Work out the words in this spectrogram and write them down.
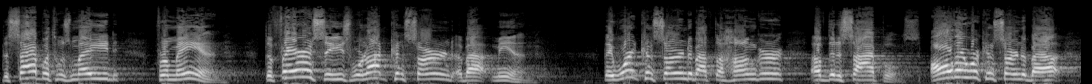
The Sabbath was made for man. The Pharisees were not concerned about men. They weren't concerned about the hunger of the disciples. All they were concerned about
